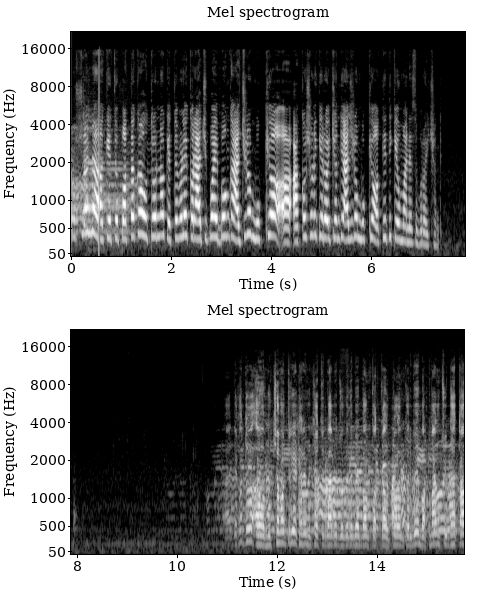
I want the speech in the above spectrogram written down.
রোশন পতাকা উত্তোলন কেতবে করা এবং আজির মুখ্য আকর্ষণ কে রয়েছেন আজির মুখ্য অতিথি কেউ মানে সব রয়েছেন দেখন্তু মুখ্যমন্ত্রী এখানে মুখ্য অতিথি ভাবে যোগদেবে এবং পতাকা উত্তোলন করবে বর্তমান সুদ্ধা তো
